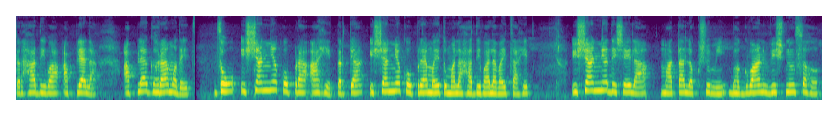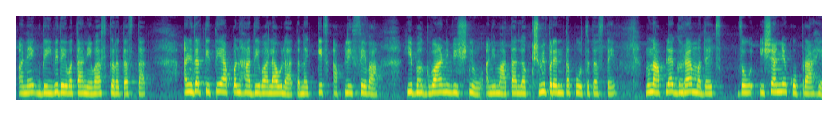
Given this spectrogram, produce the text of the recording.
तर हा दिवा आपल्याला आपल्या घरामध्येच जो ईशान्य कोपरा आहे तर त्या ईशान्य कोपऱ्यामध्ये तुम्हाला हा दिवा लावायचा आहे. ईशान्य दिशेला माता लक्ष्मी भगवान विष्णूसह अनेक देवी देवता निवास करत असतात. आणि जर तिथे आपण हा दिवा लावला तर नक्कीच आपली सेवा ही भगवान विष्णू आणि माता लक्ष्मीपर्यंत पोचत असते. म्हणून आपल्या घरामध्येच जो ईशान्य कोपरा आहे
